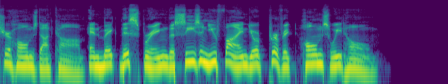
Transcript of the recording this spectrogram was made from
FisherHomes.com and make this spring the season you find your perfect home sweet home.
